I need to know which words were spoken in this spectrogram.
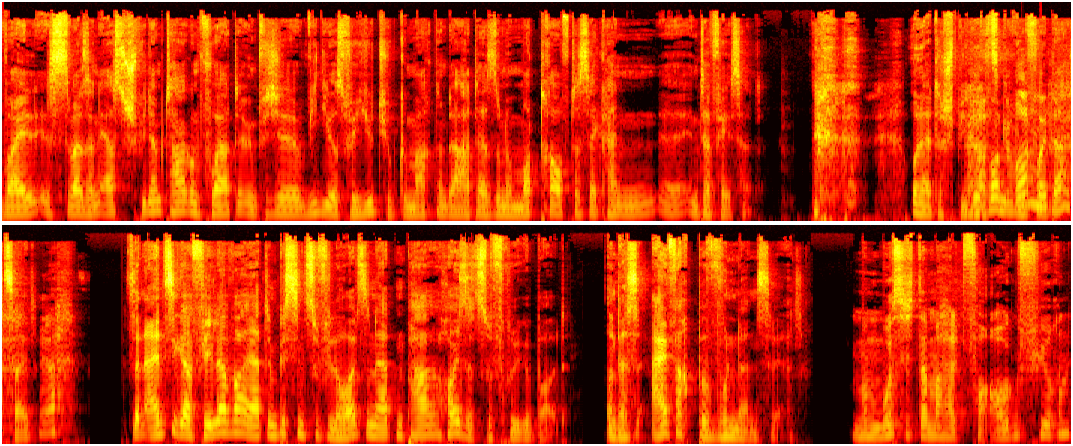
Weil es war sein erstes Spiel am Tag und vorher hat er irgendwelche Videos für YouTube gemacht und da hat er so eine Mod drauf, dass er kein äh, Interface hat. und er hat das Spiel Er gewonnen, gewonnen. in Feudalzeit. Ja. Sein einziger Fehler war, er hatte ein bisschen zu viel Holz und er hat ein paar Häuser zu früh gebaut. Und das ist einfach bewundernswert. Man muss sich da mal halt vor Augen führen.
